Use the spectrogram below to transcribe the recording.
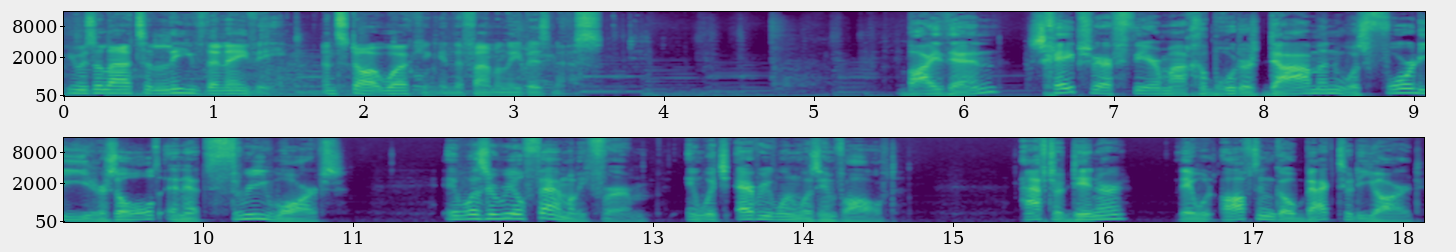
he was allowed to leave the Navy and start working in the family business. By then, scheepswerffirma Gebroeders Damen was 40 years old and had three wharves. It was a real family firm in which everyone was involved. After dinner, they would often go back to the yard.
